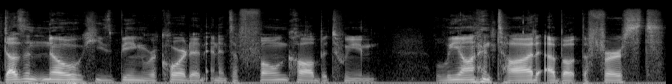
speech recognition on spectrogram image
doesn't know he's being recorded, and it's a phone call between Leon and Todd about the first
